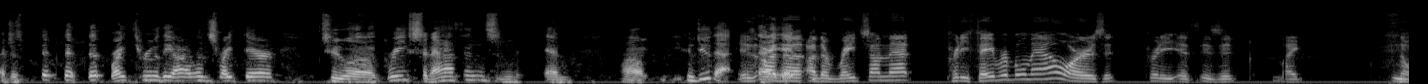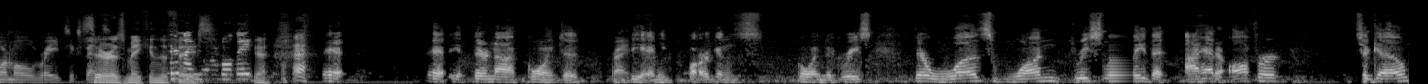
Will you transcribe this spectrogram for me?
and just bit, bit, bit right through the islands right there to uh, Greece and Athens, and and um, you can do that. Is Uh, are it- the are the rates on that pretty favorable now, or is it pretty? Is is it like normal rates expensive? Sarah's making the They're not face. normal. They, Yeah. they- they're not going to Right. be any bargains going to Greece. there was one recently that I had an offer to go,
